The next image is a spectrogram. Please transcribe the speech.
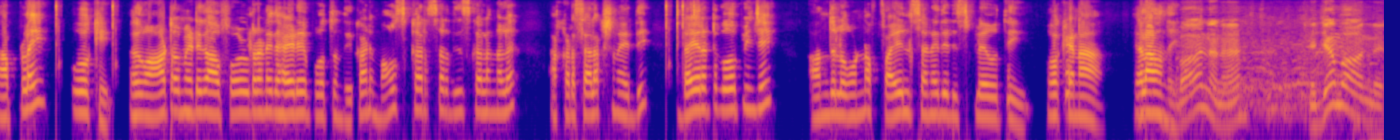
Apply okay. ఆటోమేటిక్గా ఆ ఫోల్డర్ అనేది హైడ్ అయిపోతుంది. కానీ మౌస్ కర్సర్ తీసుకెళ్ళగానే అక్కడ సెలక్షన్ అయింది డైరెక్ట్గా ఓపెన్ చేయి. అందులో ఉన్న ఫైల్స్ అనేది డిస్ప్లే అవుతాయి. ఓకేనా? ఎలా ఉంది? బాగుందనా నిజం బాగుంది.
